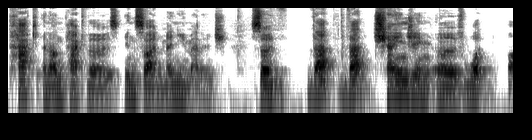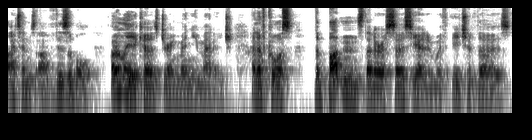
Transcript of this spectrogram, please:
pack and unpack those inside menu manage. So that, that changing of what items are visible only occurs during menu manage. And of course, the buttons that are associated with each of those,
